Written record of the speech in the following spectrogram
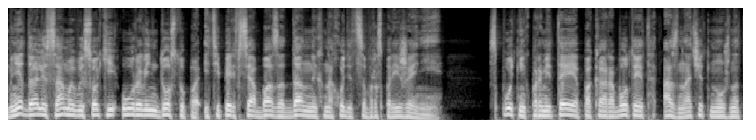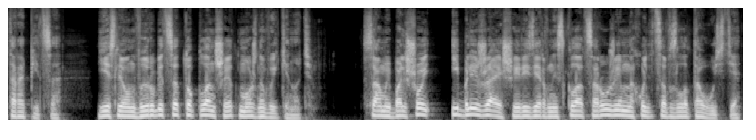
Мне дали самый высокий уровень доступа, и теперь вся база данных находится в распоряжении. Спутник Прометея пока работает, а значит, нужно торопиться. Если он вырубится, то планшет можно выкинуть. Самый большой и ближайший резервный склад с оружием находится в Златоусте.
